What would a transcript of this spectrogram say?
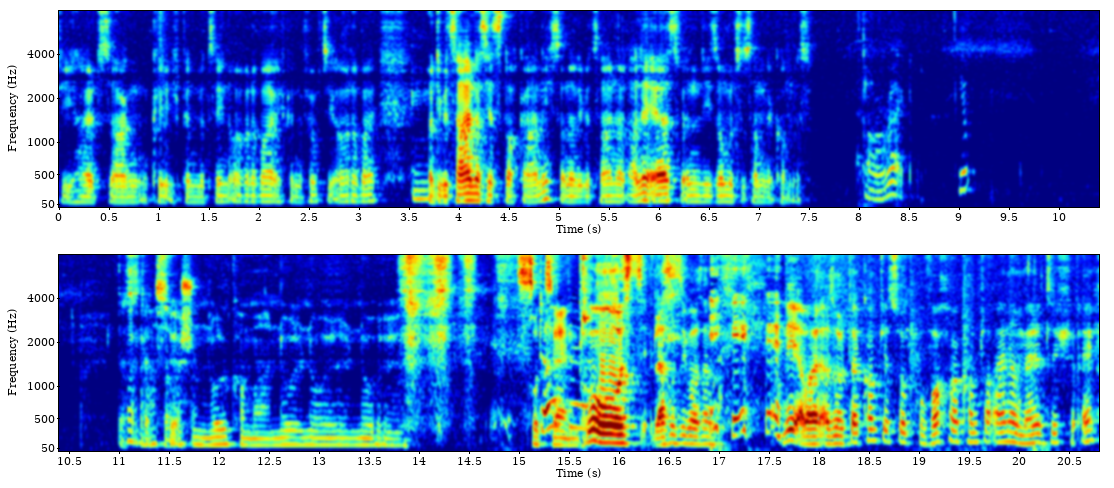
die halt sagen, okay, ich bin mit 10 Euro dabei, ich bin mit 50 Euro dabei. Und die bezahlen das jetzt noch gar nicht, sondern die bezahlen halt alle erst, wenn die Summe zusammengekommen ist. Alright. Das Ja, ist da hast du ja schon 0,000 Prozent. Prost! Lass uns über sagen. Nee, aber also da kommt jetzt so pro Woche kommt da einer, meldet sich, echt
